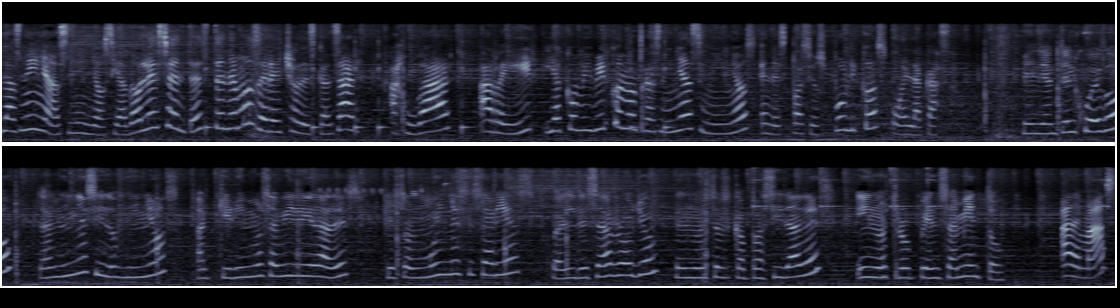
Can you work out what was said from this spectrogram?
Las niñas, niños y adolescentes tenemos derecho a descansar, a jugar, a reír y a convivir con otras niñas y niños en espacios públicos o en la casa. Mediante el juego, las niñas y los niños adquirimos habilidades que son muy necesarias para el desarrollo de nuestras capacidades y nuestro pensamiento. Además,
